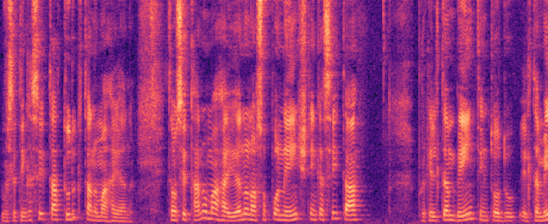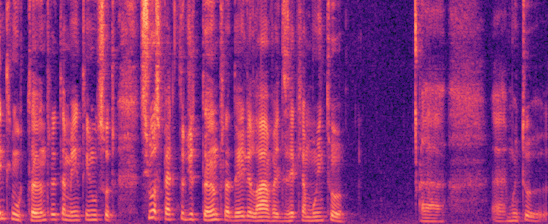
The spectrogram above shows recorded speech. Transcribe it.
e você tem que aceitar tudo que está no Mahayana. Então se está no Mahayana, o nosso oponente tem que aceitar. Porque ele também tem todo. Ele também tem o Tantra e também tem o Sutra. Se o aspecto de Tantra dele lá vai dizer que é muito. Uh, é muito.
